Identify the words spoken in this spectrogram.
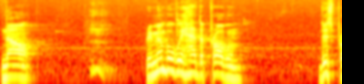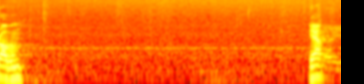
now, remember we had the problem, this problem, Yeah. Sorry,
